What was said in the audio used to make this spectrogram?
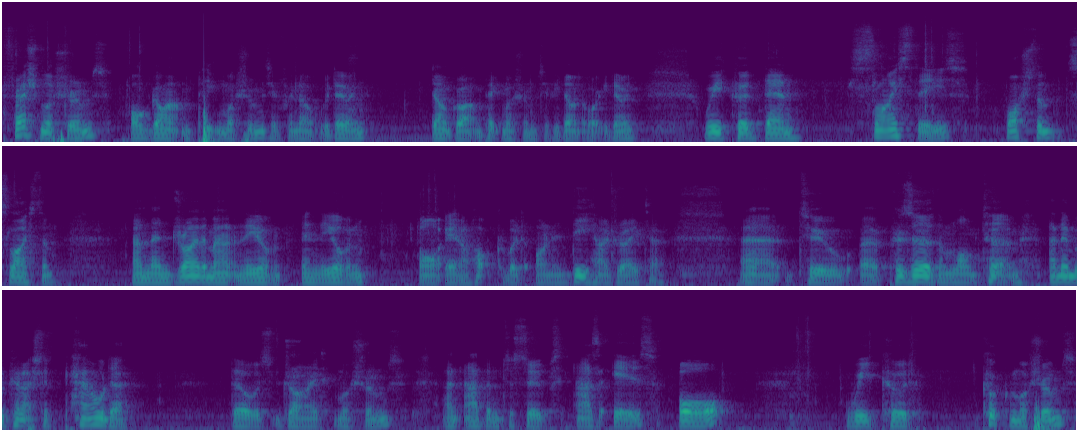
fresh mushrooms or go out and pick mushrooms if we know what we're doing. Don't go out and pick mushrooms if you don't know what you're doing. We could then slice these, wash them, slice them, and then dry them out in the oven, in the oven or in a hot cupboard or in a dehydrator uh, to uh, preserve them long term. And then we can actually powder those dried mushrooms and add them to soups as is, or we could cook mushrooms,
